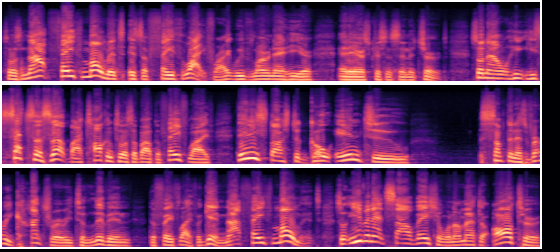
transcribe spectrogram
So it's not faith moments, it's a faith life, right? We've learned that here at Ayers Christian Center Church. So now he, he sets us up by talking to us about the faith life. Then he starts to go into something that's very contrary to living the faith life. Again, not faith moments. So even at salvation, when I'm at the altar,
